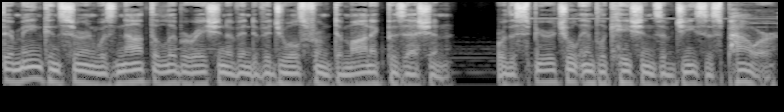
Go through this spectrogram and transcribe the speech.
Their main concern was not the liberation of individuals from demonic possession or the spiritual implications of Jesus' power,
